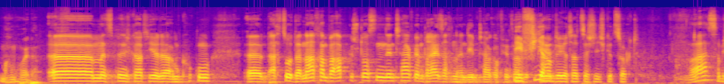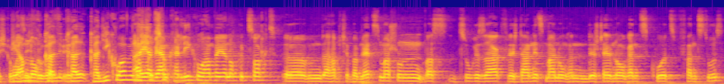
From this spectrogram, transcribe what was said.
machen wir weiter. ähm, jetzt bin ich gerade hier da am gucken. Äh, ach so, danach haben wir abgeschlossen den Tag. Wir haben drei Sachen an dem Tag auf jeden Fall Nee, vier haben wir ja tatsächlich gezockt. Was? Habe ich Wir haben noch Kal Kal Kaliko haben wir noch Ah ja, wir haben gezockt. Calico haben wir ja noch gezockt. Ähm, da habe ich ja beim letzten Mal schon was zugesagt. Vielleicht Daniels Meinung an der Stelle noch ganz kurz. Fandst du es?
